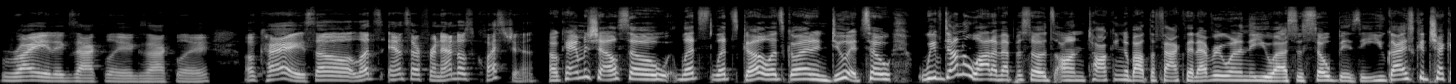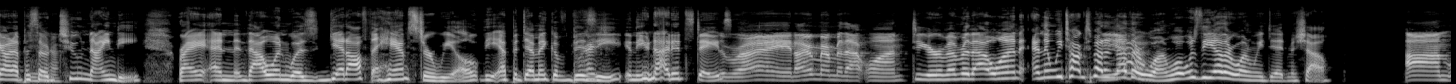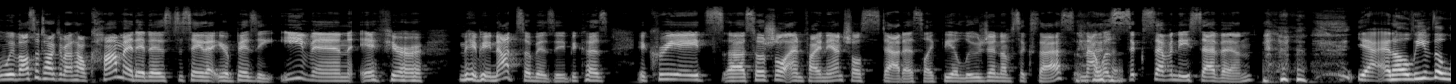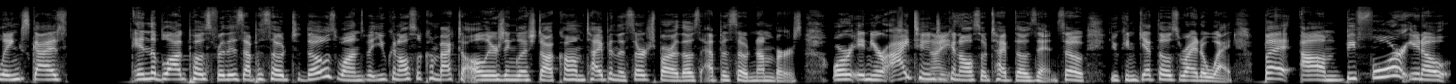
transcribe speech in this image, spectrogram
Right, exactly, exactly. Okay, so let's answer Fernando's question. Okay, Michelle. So let's let's go. Let's go ahead and do it. So we've done a lot of episodes on talking about the fact that everyone in the US is so busy. You guys could check out episode Yeah. 290, right? And that one was get off the hamster wheel, the epidemic of busy in the United States. Right, I remember that one. Do you remember that one? And then we talked about Yeah. another one. What was the other one we did, Michelle? Um, we've also talked about how common it is to say that you're busy, even if you're maybe not so busy, because it creates uh, social and financial status, like the illusion of success. And that was 677. yeah, and I'll leave the links, guys, in the blog post for this episode to those ones, but you can also come back to allearsenglish.com, type in the search bar those episode numbers, or in your iTunes, you can also type those in. So you can get those right away. But, um, before, you know,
